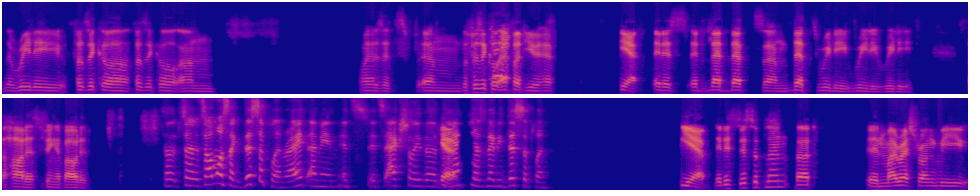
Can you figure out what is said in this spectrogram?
the really physical, physical um, what is it? Um, the physical effort you have. Yeah, it is. It that that's um that's really, really, really the hardest thing about it. So, so it's almost like discipline, right? I mean, it's it's actually the, yeah. the answer is maybe discipline. Yeah, it is discipline, but in my restaurant we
